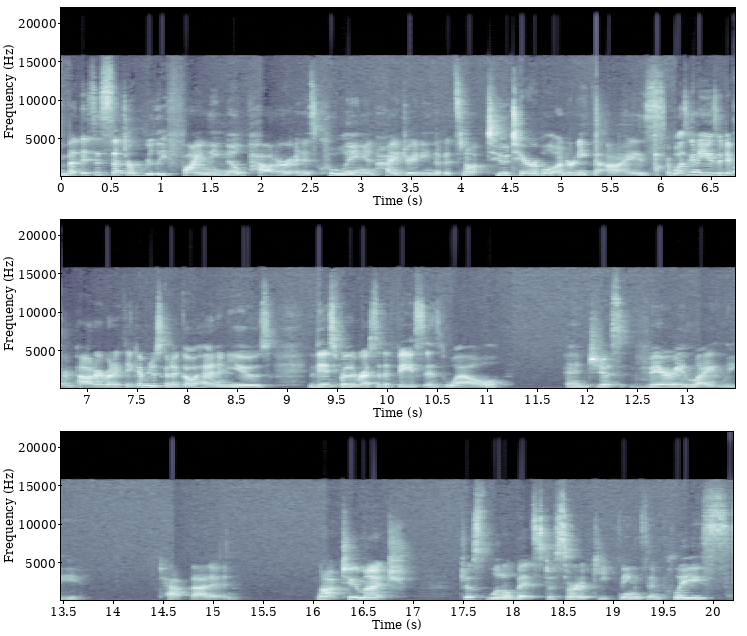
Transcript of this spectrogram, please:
But this is such a really finely milled powder and it's cooling and hydrating that it's not too terrible underneath the eyes. I was gonna use a different powder, but I think I'm just gonna go ahead and use this for the rest of the face as well. And just very lightly tap that in. Not too much, just little bits to sort of keep things in place.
